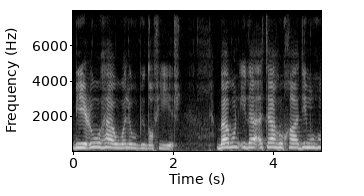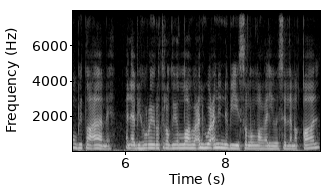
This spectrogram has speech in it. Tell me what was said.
بيعوها ولو بضفير. باب إذا أتاه خادمه بطعامه. عن أبي هريرة رضي الله عنه عن النبي صلى الله عليه وسلم قال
